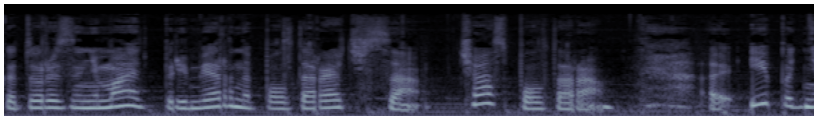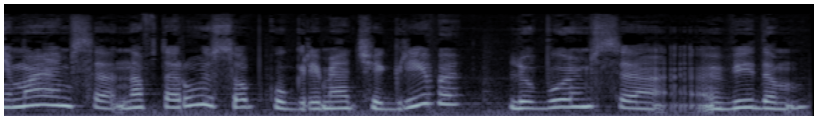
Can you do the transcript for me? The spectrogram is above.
который занимает примерно полтора часа, час-полтора, э, и поднимаемся на вторую сопку Гремячей Гривы, любуемся видом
